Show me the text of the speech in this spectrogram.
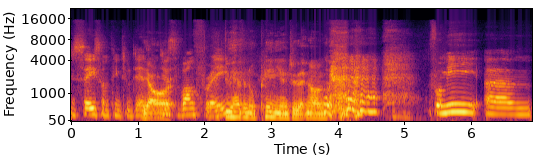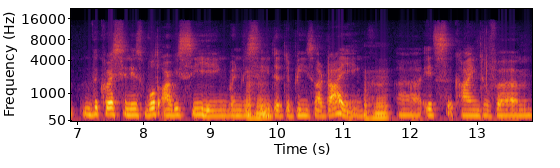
to say something to that Yeah, in just one phrase. Do you have an opinion to that? No. For me, um, the question is what are we seeing when we see that the bees are dying? Uh, it's a kind of, um,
